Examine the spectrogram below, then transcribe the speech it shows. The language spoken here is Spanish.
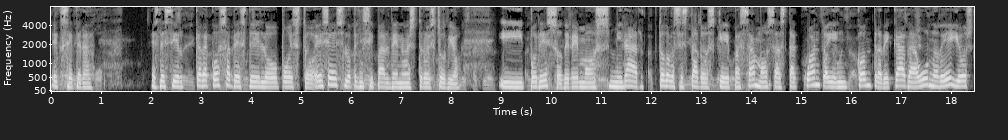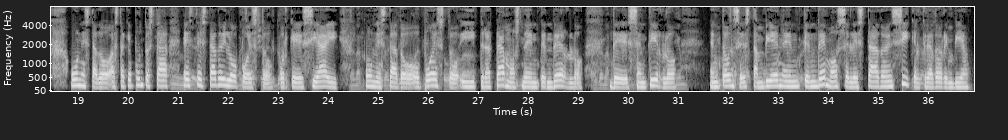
etcétera. Es decir, cada cosa desde lo opuesto. Ese es lo principal de nuestro estudio. Y por eso debemos mirar todos los estados que pasamos hasta cuánto hay en contra de cada uno de ellos un estado, hasta qué punto está este estado y lo opuesto. Porque si hay un estado opuesto y tratamos de entenderlo, de sentirlo, entonces también entendemos el estado en sí que el Creador envía.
